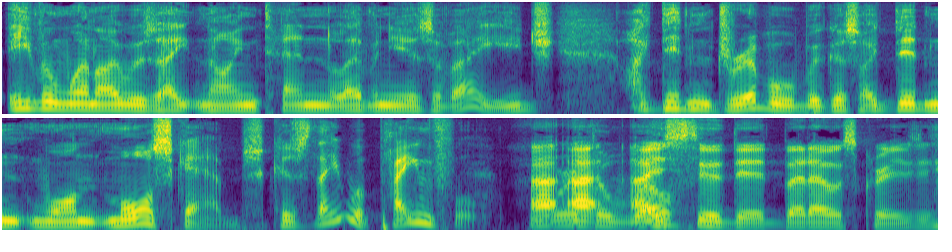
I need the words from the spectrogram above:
Even when I was 8, 9, 10, 11 years of age, I didn't dribble because I didn't want more scabs because they were painful. I, We're I, the I still did, but I was crazy.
